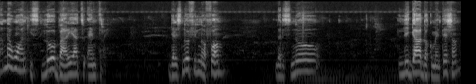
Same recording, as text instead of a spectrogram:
Another one is low barrier to entry. There is no filling of form. There is no legal documentation.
